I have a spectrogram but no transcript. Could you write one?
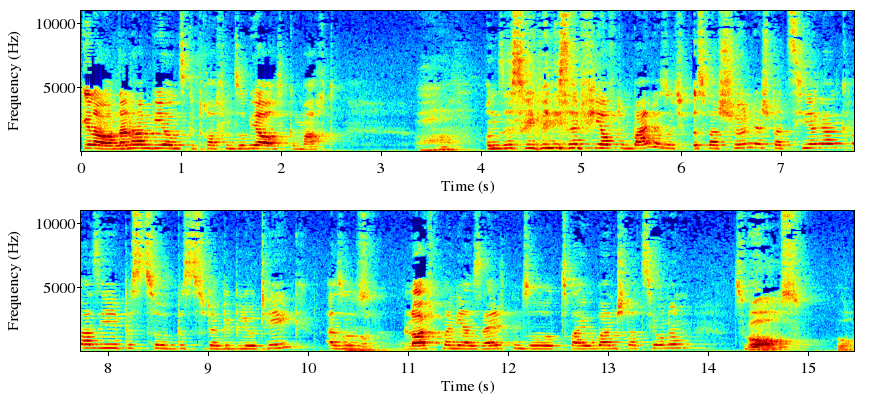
Genau, und dann haben wir uns getroffen, so wie ausgemacht. Oh. Und deswegen bin ich seit vier auf den Beinen. Also ich, es war schön, der Spaziergang quasi bis zu, bis zu der Bibliothek. Also läuft man ja selten so zwei U-Bahn-Stationen zu Ja. Fuß. Ja.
